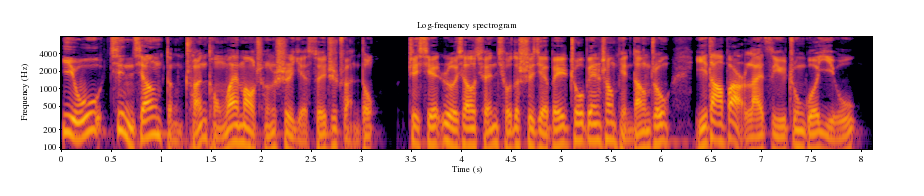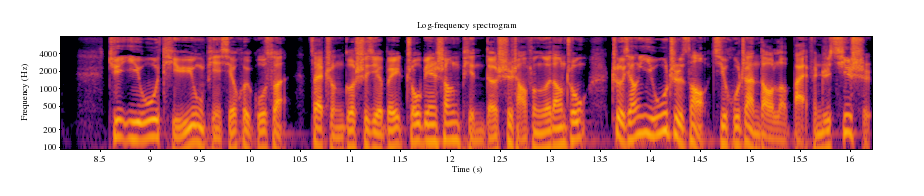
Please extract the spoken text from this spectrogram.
义乌、晋江等传统外贸城市也随之转动。这些热销全球的世界杯周边商品当中，一大半来自于中国义乌。据义乌体育用品协会估算，在整个世界杯周边商品的市场份额当中，浙江义乌制造几乎占到了百分之七十。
